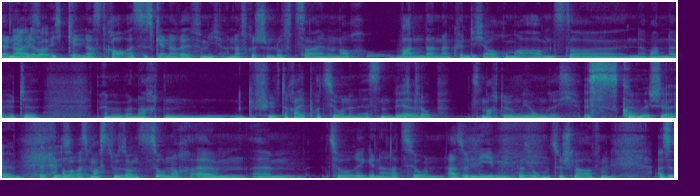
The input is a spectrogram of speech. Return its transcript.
nee, Nein, aber ich, ich kenne das draußen. Also es ist generell für mich an der frischen Luft sein und auch wandern. Dann könnte ich auch immer abends da in der Wanderhütte, wenn wir übernachten, gefühlt drei Portionen essen. Ja. Ich glaube, es macht irgendwie hungrig. Es ist komisch, ja, ja. Wirklich. Aber was machst du sonst so noch ähm, ähm, zur Regeneration? Also neben Versuchen zu schlafen? Also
